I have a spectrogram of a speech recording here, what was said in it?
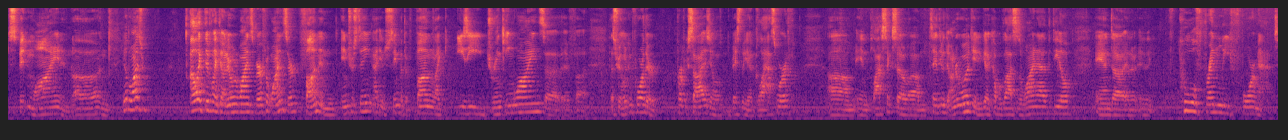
spitting wine and blah. And, you know, the wines are I like different, like the Underwood wines, barefoot wines. They're fun and interesting. Not interesting, but they're fun, like easy drinking wines. Uh, if uh, that's what you're looking for, they're perfect size. You know, basically a glass worth um, in plastic. So um, same thing with the Underwood. You, get a couple glasses of wine out of the deal, and uh, in, a, in a pool-friendly format.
